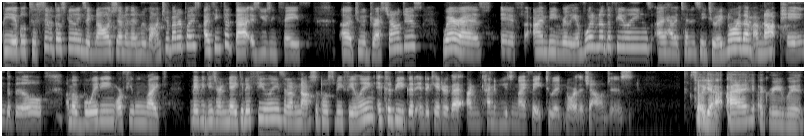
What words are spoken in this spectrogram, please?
be able to sit with those feelings acknowledge them and then move on to a better place i think that that is using faith uh, to address challenges whereas if i'm being really avoidant of the feelings i have a tendency to ignore them i'm not paying the bill i'm avoiding or feeling like maybe these are negative feelings that I'm not supposed to be feeling, it could be a good indicator that I'm kind of using my faith to ignore the challenges. So, yeah, I agree with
